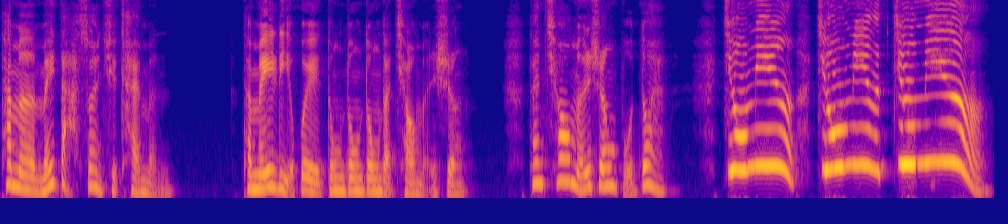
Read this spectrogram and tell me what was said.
他们没打算去开门。他没理会咚咚咚的敲门声，但敲门声不断：“救命！救命！救命！”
